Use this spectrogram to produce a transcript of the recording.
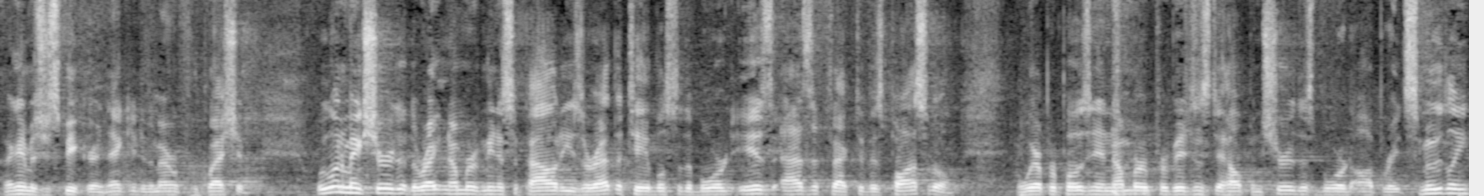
Thank you, Mr. Speaker, and thank you to the member for the question. We want to make sure that the right number of municipalities are at the table so the board is as effective as possible. And we are proposing a number of provisions to help ensure this board operates smoothly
